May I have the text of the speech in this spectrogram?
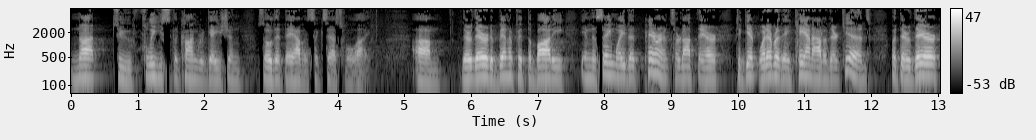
not to fleece the congregation so that they have a successful life. Um, they're there to benefit the body in the same way that parents are not there to get whatever they can out of their kids, but they're there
